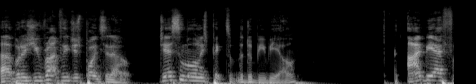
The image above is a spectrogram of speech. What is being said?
Uh, but as you've rightfully just pointed out, Jason Moloney's picked up the WBO. IBF,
